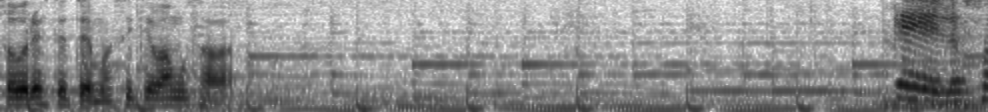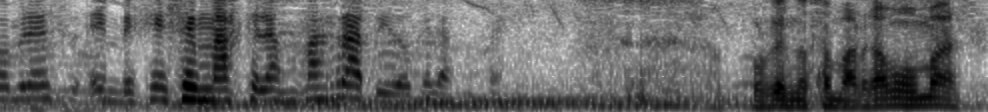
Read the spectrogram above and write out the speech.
sobre este tema. Así que vamos a ver. que los hombres envejecen más que las más rápido que las mujeres. Porque nos amargamos más.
